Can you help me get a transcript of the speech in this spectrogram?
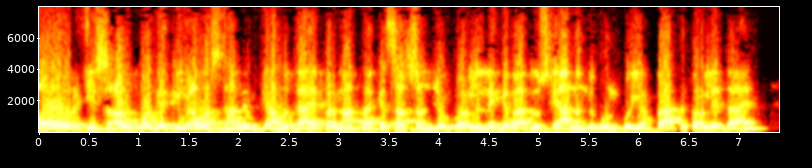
और इस अल्पज्ञ की अवस्था में क्या होता है? परमात्मा के साथ संयोग कर लेने के बाद उसके आनंद गुण को यह प्राप्त कर लेता है।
